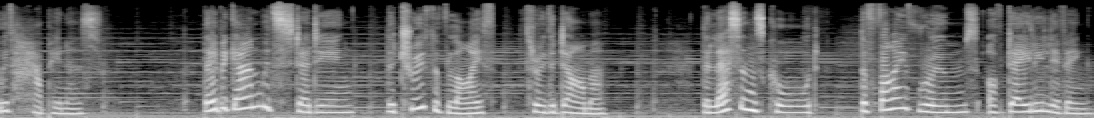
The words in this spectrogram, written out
with happiness. They began with studying the truth of life through the Dharma. The lessons called The Five Rooms of Daily Living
